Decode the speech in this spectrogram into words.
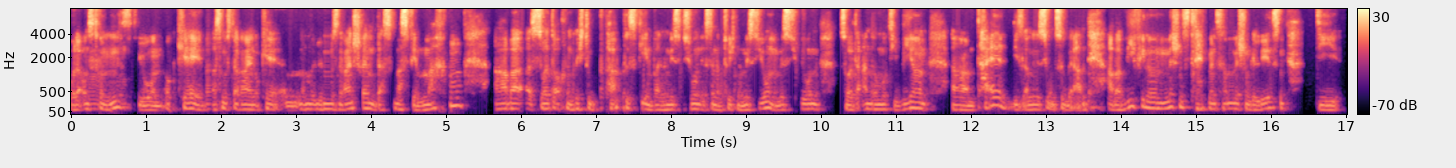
Oder unsere mhm. Mission, okay, was muss da rein? Okay, wir müssen reinschreiben, das, was wir machen, aber es sollte auch in Richtung Purpose gehen, weil eine Mission ist ja natürlich eine Mission. Eine Mission sollte andere motivieren, ähm, Teil dieser Mission zu werden. Aber wie viele Mission Statements haben wir schon gelesen, die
